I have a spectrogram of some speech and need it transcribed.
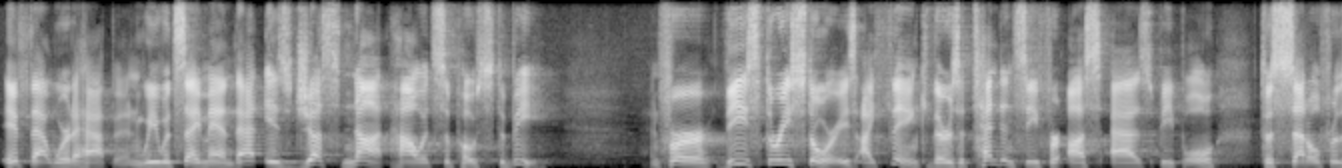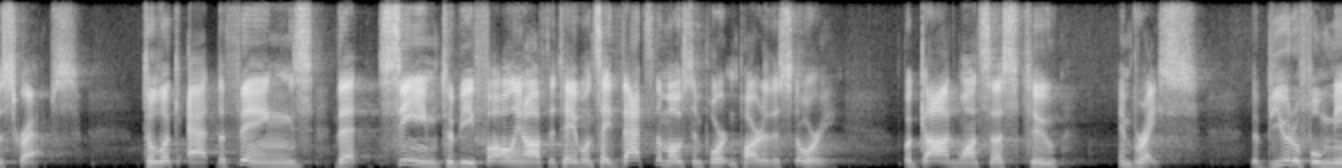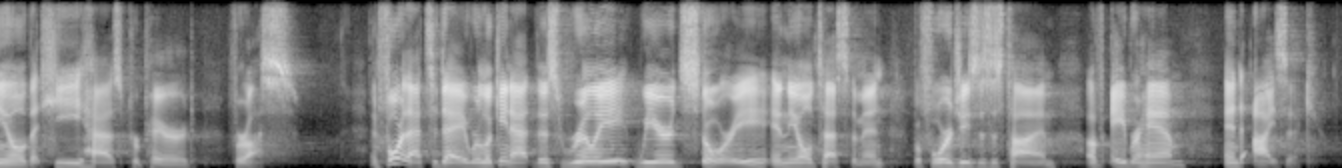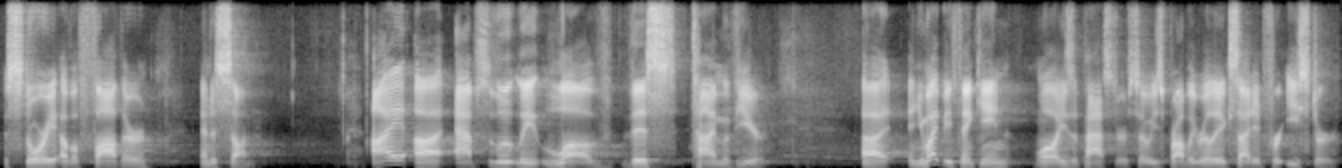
if that were to happen, we would say, man, that is just not how it's supposed to be. And for these three stories, I think there's a tendency for us as people to settle for the scraps, to look at the things that seem to be falling off the table and say, that's the most important part of this story. But God wants us to embrace the beautiful meal that He has prepared for us. And for that, today, we're looking at this really weird story in the Old Testament before Jesus' time of Abraham and Isaac, a story of a father and a son. I uh, absolutely love this time of year. Uh, and you might be thinking, well, he's a pastor, so he's probably really excited for Easter.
